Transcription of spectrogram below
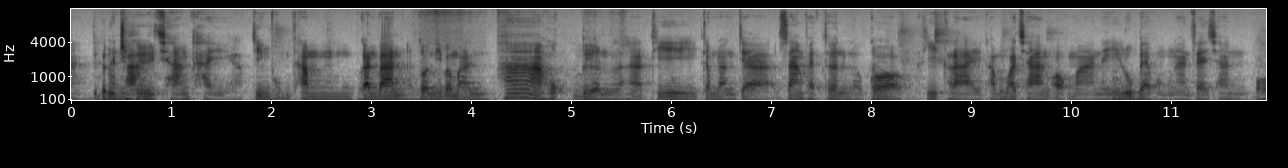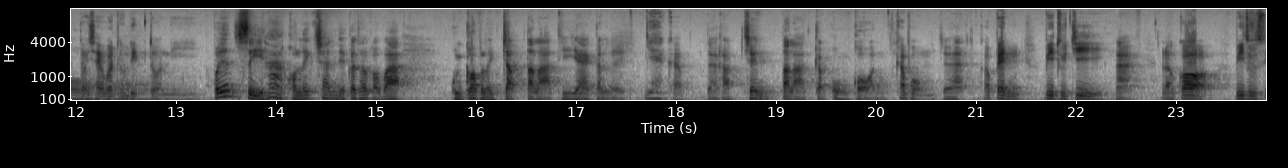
5ที่เป็นรูปช้างคือช้างไทยครับ จริงผมทำกันบ้านตัวนี้ประมาณ 5-6 เดือนแล้วฮะที่กำลังจะสร้างแพทเทิร์นแล้วก็คลี่คลายคำว่าช้างออกมาในรูปแบบของงานแฟชั่นอ๋อโดยใช้วัตถุดิบตัวนี้4เพราะฉะนั้น 4 5 collection เนี่ยก็เท่ากับว่าคุณก๊อฟกำลังจับตลาดที่แยกกันเลย แยกครับนะครับ เช่นตลาดกับองค์กร ครับผมใช่ไหมฮะก็เป็น B2G อ่า แล้วก็ B2C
